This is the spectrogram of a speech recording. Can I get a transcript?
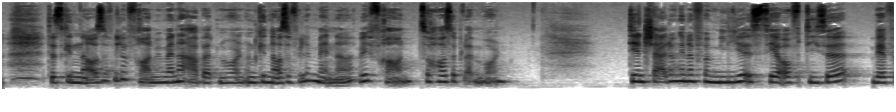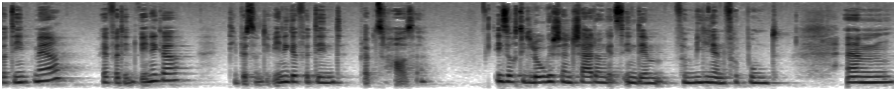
dass genauso viele Frauen wie Männer arbeiten wollen und genauso viele Männer wie Frauen zu Hause bleiben wollen. Die Entscheidung in der Familie ist sehr oft diese, wer verdient mehr, wer verdient weniger, die Person, die weniger verdient, bleibt zu Hause. Ist auch die logische Entscheidung jetzt in dem Familienverbund. Ähm,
